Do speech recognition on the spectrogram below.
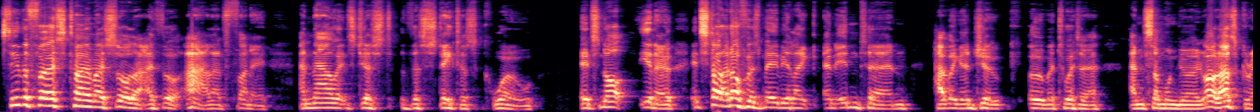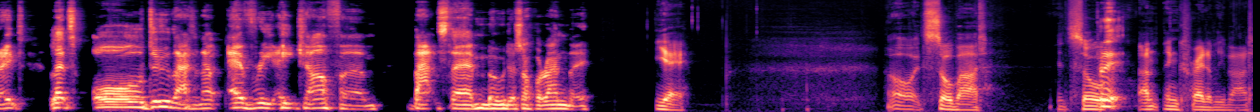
see, the first time I saw that, I thought, ah, that's funny. And now it's just the status quo. It's not, you know, it started off as maybe like an intern having a joke over Twitter and someone going, oh, that's great. Let's all do that. And now every HR firm, that's their modus operandi. Yeah. Oh, it's so bad. It's so it, un- incredibly bad.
